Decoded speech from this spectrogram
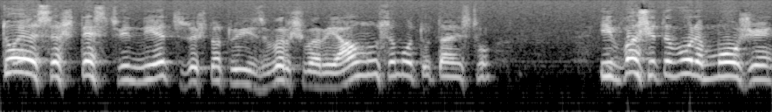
той е същественият, защото извършва реално самото таинство и вашата воля може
